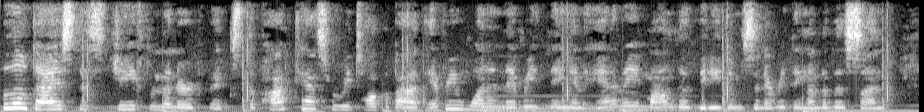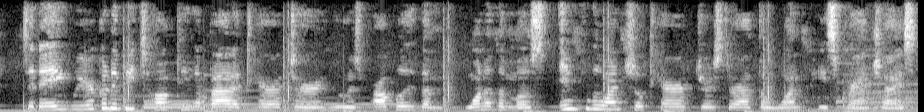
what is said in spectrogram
Hello, guys, this is Jade from the Nerd Fix, the podcast where we talk about everyone and everything in anime, manga, video games, and everything under the sun. Today, we are going to be talking about a character who is probably the one of the most influential characters throughout the One Piece franchise,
